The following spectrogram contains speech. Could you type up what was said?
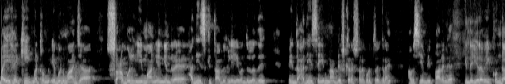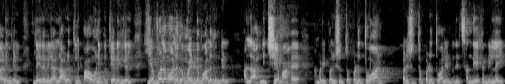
பைஹக்கி மற்றும் எபுன் மாஜா சாபுல் ஈமான் என்கின்ற ஹதீஸ் கிதாபுகளிலே வந்துள்ளது. இந்த ஹதீஸையும் நான் டிஸ்கரஷனில் கொடுத்துருக்கிறேன். அவசியம் போய் பாருங்க. இந்த இரவை கொண்டாடுங்கள். இந்த இரவில் அல்லாஹிடத்தில் பாவமன்னிப்பு தேடுங்கள். எவ்வளவு அழுக வேண்டுமோ அழுகுங்கள். அல்லாஹ் நிச்சயமாக நம்மளை பரிசுத்தப்படுத்துவான். பரிசுத்தப்படுத்துவான் என்பதில் சந்தேகம் இல்லை.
